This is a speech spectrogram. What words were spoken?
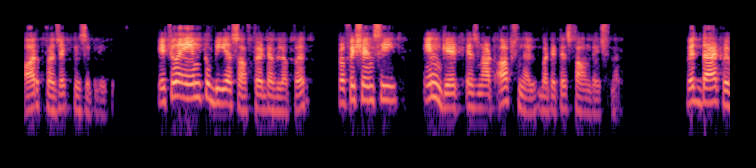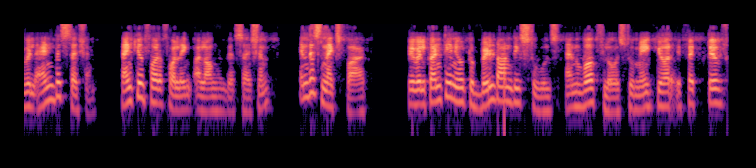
or project visibility. If you aim to be a software developer, proficiency in Git is not optional, but it is foundational. With that, we will end this session. Thank you for following along in this session. In this next part, we will continue to build on these tools and workflows to make you effective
